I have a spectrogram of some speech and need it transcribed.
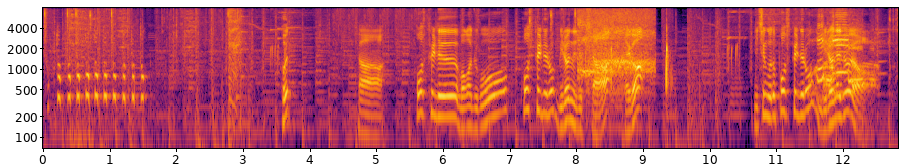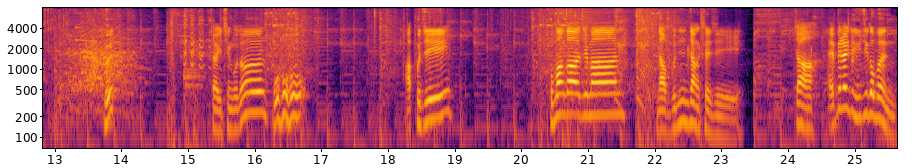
톡톡톡톡톡톡톡톡톡톡. 굿. 자, 포스필드 먹어주고 포스필드로 밀어내줍시다. 내가 이 친구도 포스필드로 밀어내줘요. 굿. 자, 이 친구는 오호호 아프지? 도망가지만 나 무진장 세지. 자, 에메랄드 유지검은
